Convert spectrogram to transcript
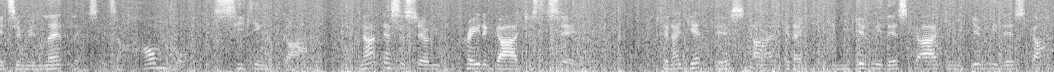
it's a relentless, it's a humble seeking of God. Not necessarily to pray to God just to say, Can I get this, God? Can, I, can you give me this, God? Can you give me this, God?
